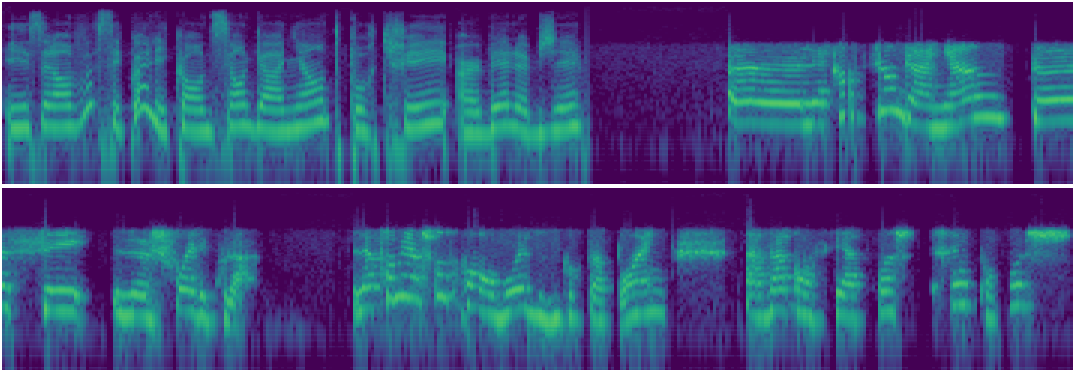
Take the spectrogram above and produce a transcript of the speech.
Et selon vous, c'est quoi les conditions gagnantes pour créer un bel objet? Euh, les conditions gagnantes, c'est le choix des couleurs. La première chose qu'on voit d'une courte pointe, avant qu'on s'y approche très proche,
